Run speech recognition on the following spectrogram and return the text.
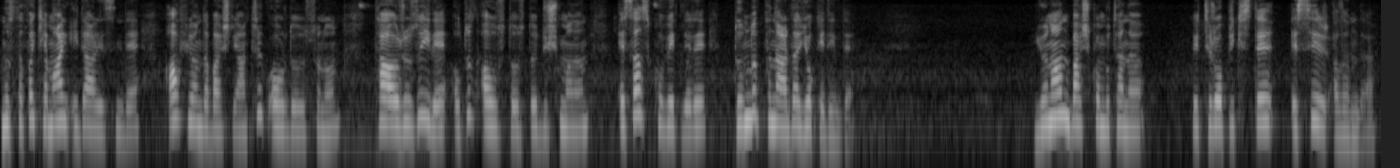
Mustafa Kemal idaresinde Afyon'da başlayan Türk ordusunun taarruzu ile 30 Ağustos'ta düşmanın esas kuvvetleri Dumlu Pınar'da yok edildi. Yunan başkomutanı ve Tropiks'te esir alındı.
